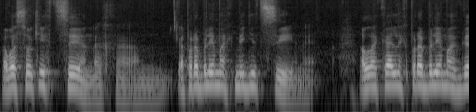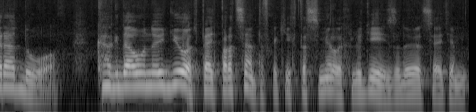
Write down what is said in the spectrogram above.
о высоких ценах, э, о проблемах медицины, о локальных проблемах городов. Когда он уйдет, 5% каких-то смелых людей задается этим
